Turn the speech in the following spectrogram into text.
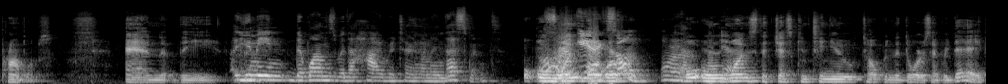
problems, and the You mean the ones with a high return on investment? Or, Or one- or- or, or yeah. ones that just continue to open the doors every day.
